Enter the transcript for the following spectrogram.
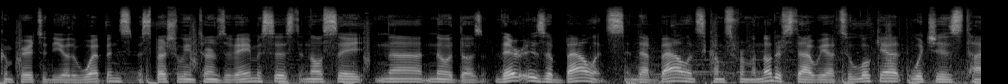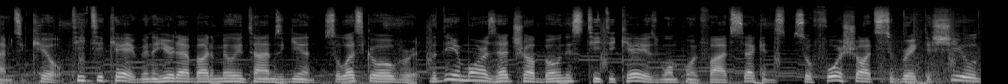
compared to the other weapons, especially in terms of aim assist, and I'll say, nah, no it doesn't. There is a balance, and that balance balance comes from another stat we have to look at, which is time to kill. TTK, we're gonna hear that about a million times again, so let's go over it. The DMR's headshot bonus TTK is 1.5 seconds, so 4 shots to break the shield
